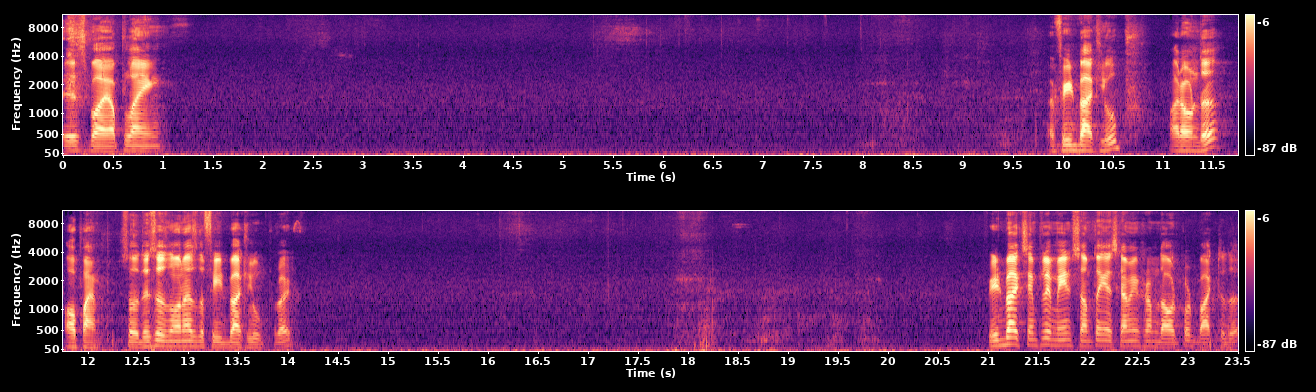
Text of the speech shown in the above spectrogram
is by applying a feedback loop around the op amp. So, this is known as the feedback loop right. Feedback simply means something is coming from the output back to the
